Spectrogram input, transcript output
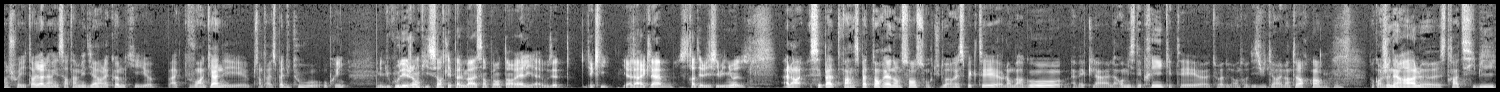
un choix éditorial. hein. Il y a certains médias dans la com qui euh, à- vont un Cannes et euh, s'intéressent pas du tout au, au prix. Mais du coup, les gens qui sortent les palmarès un peu en temps réel, il y a, vous êtes, il y a qui? Il y a la réclame, stratégie CB News. Alors, c'est pas, enfin, c'est pas de temps réel dans le sens où tu dois respecter euh, l'embargo avec la, la remise des prix qui était, euh, tu vois, de- entre 18h et 20h, quoi. Mhm. Donc en général, euh, Strat, CB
